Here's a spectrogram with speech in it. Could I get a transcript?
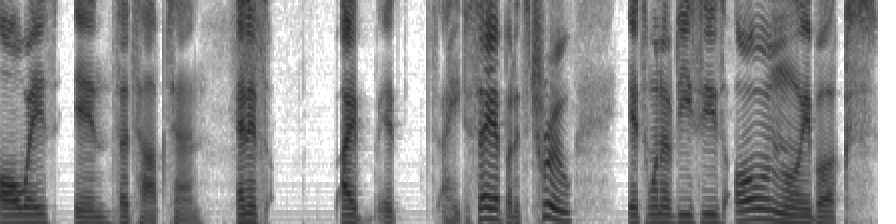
always in the top ten, and it's I it I hate to say it, but it's true. It's one of DC's only books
